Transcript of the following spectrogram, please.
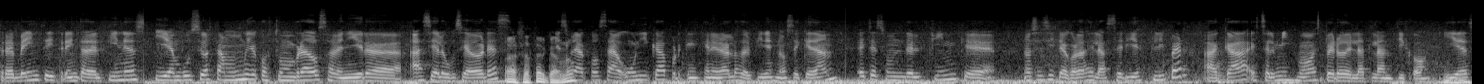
entre 20 y 30 delfines y en buceo están muy acostumbrados a venir uh, hacia los buceadores. Ah, se acercan, Es ¿no? una cosa única porque en general los delfines no se quedan. Este es un delfín que, no sé si te acordás de la serie Flipper, acá es el mismo, pero del Atlántico y es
